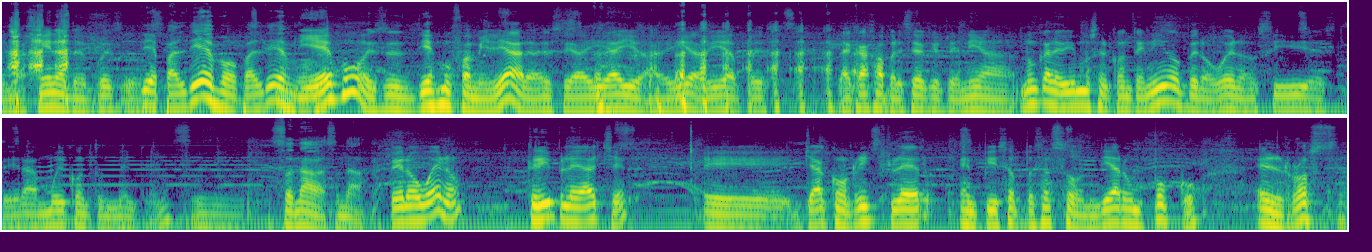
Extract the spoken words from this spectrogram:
imagínate pues Die- Para el diezmo, para el diezmo. diezmo es el diezmo familiar o sea, ahí, ahí- ahí había pues la caja parecía que tenía nunca le vimos el contenido pero bueno sí este era muy contundente ¿no? Sí, Sonaba, sonaba. Pero bueno, Triple H, eh, ya con Ric Flair, empieza pues a sondear un poco el roster.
